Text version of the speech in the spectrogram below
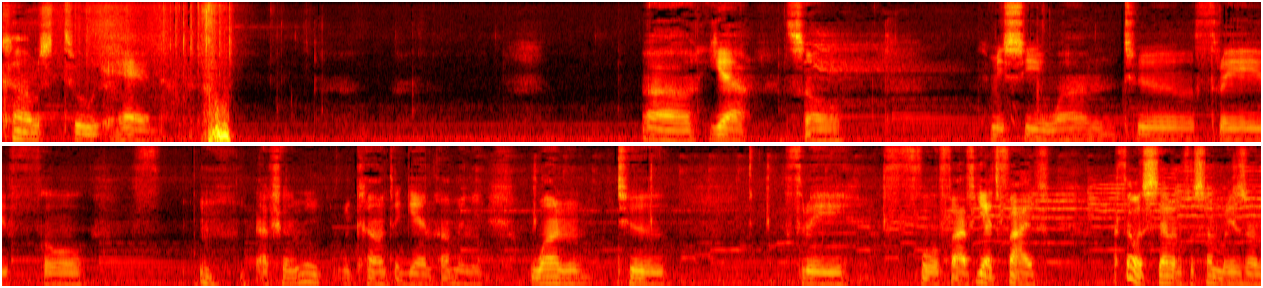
comes to a head. Uh, yeah, so let me see one, two, three, four. Actually, let me recount again. How many? One, two, three, four, five. Yeah, it's five. I thought it was seven for some reason.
